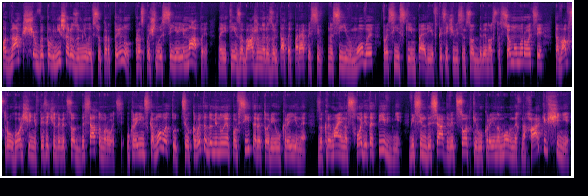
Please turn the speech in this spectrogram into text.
Однак, щоб ви повніше розуміли всю картину, розпочну з цієї мапи, на якій зображено результати переписів носіїв мови в Російській імперії в 1897 році та в Австро-Угорщині в 1910 році. Українська мова тут цілковито домінує по всій території України, зокрема й на сході та півдні. 80% україномовних на Харківщині,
